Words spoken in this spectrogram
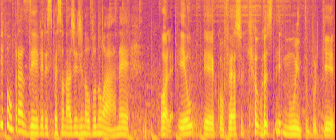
E foi um prazer ver esse personagem de novo no ar, né? Olha, eu eh, confesso que eu gostei muito, porque,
